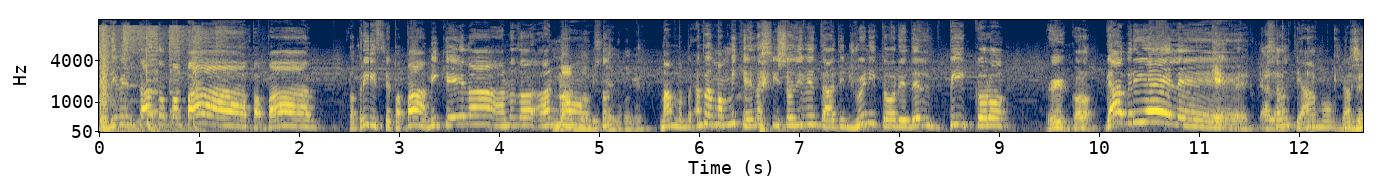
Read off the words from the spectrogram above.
È diventato papà, papà Fabrizio e papà Michela hanno, hanno Mamma Michela, magari. mamma, ah, mamma Michela si sono diventati genitori del piccolo piccolo Gabriele Che, allora, salutiamo che- Gabriele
